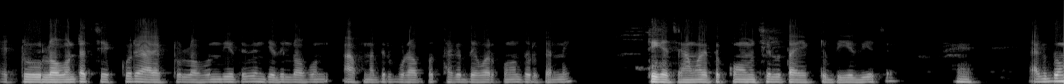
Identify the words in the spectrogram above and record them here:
একটু লবণটা চেক করে আর একটু লবণ দিয়ে দেবেন। যদি লবণ আপনাদের বরাবর থাকে দেওয়ার কোনো দরকার নেই। ঠিক আছে, আমার এত কম ছিল তাই একটু দিয়ে দিয়েছে। হ্যাঁ একদম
